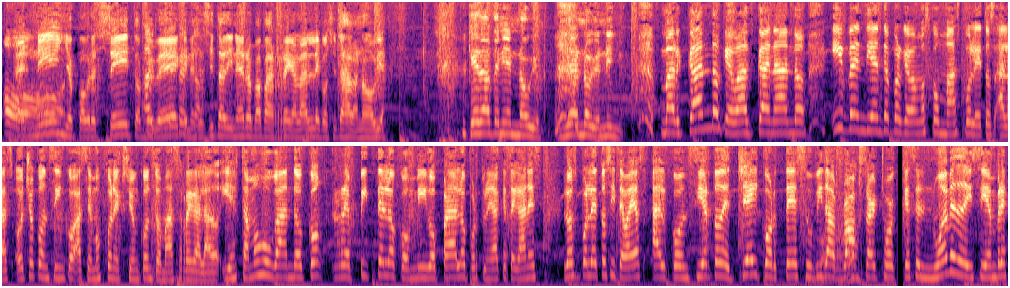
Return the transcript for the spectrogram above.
Oh. El niño, el pobrecito, el bebé que necesita dinero para, para regalarle cositas a la novia. ¿Qué edad tenía el novio? Tenía el novio, el niño. Marcando que vas ganando. Y pendiente porque vamos con más boletos. A las 8.5 hacemos conexión con Tomás Regalado. Y estamos jugando con Repítelo conmigo para la oportunidad que te ganes los boletos y te vayas al concierto de Jay Cortés su vida Rockstar Tour que es el 9 de diciembre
